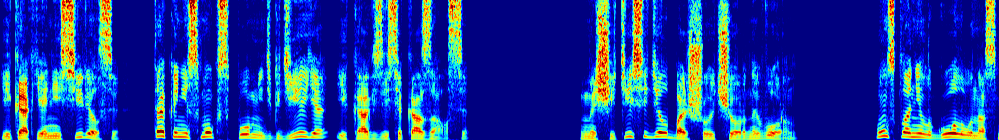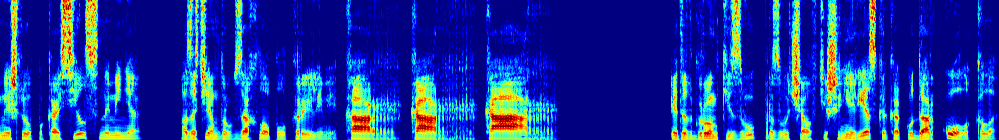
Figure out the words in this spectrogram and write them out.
И как я не силился, так и не смог вспомнить, где я и как здесь оказался. На щите сидел большой черный ворон. Он склонил голову, насмешливо покосился на меня, а затем вдруг захлопал крыльями. Кар, кар, кар. Этот громкий звук прозвучал в тишине резко, как удар колокола.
